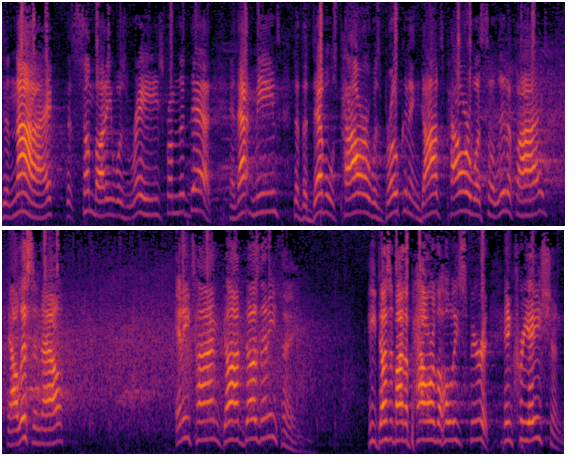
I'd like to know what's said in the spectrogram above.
deny that somebody was raised from the dead. And that means that the devil's power was broken and God's power was solidified. Now, listen now. Anytime God does anything, He does it by the power of the Holy Spirit. In creation,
